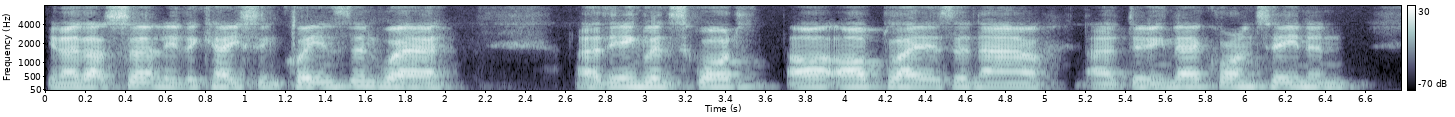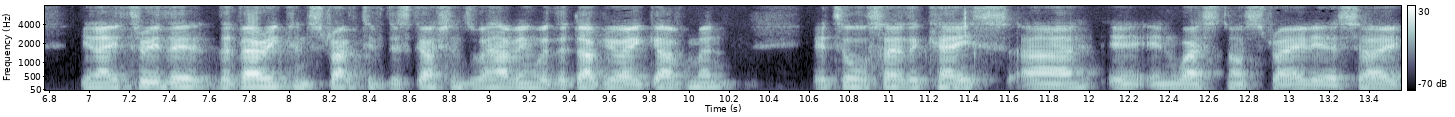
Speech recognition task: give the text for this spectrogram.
you know that's certainly the case in Queensland where uh, the England squad, our, our players are now uh, doing their quarantine, and you know through the, the very constructive discussions we're having with the WA government, it's also the case uh, in, in Western Australia. So,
